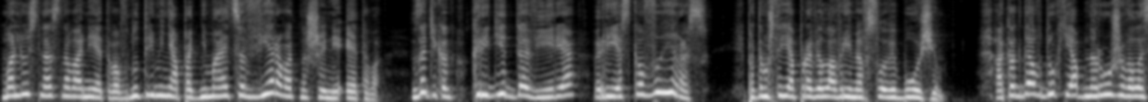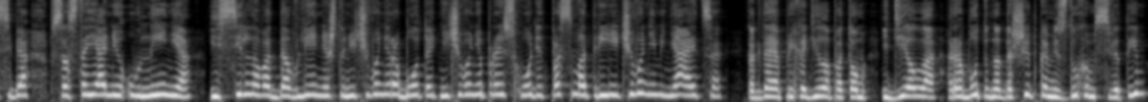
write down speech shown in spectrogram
молюсь на основании этого, внутри меня поднимается вера в отношении этого. Знаете, как кредит доверия резко вырос, потому что я провела время в Слове Божьем. А когда вдруг я обнаруживала себя в состоянии уныния и сильного давления, что ничего не работает, ничего не происходит, посмотри, ничего не меняется, когда я приходила потом и делала работу над ошибками с Духом Святым,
